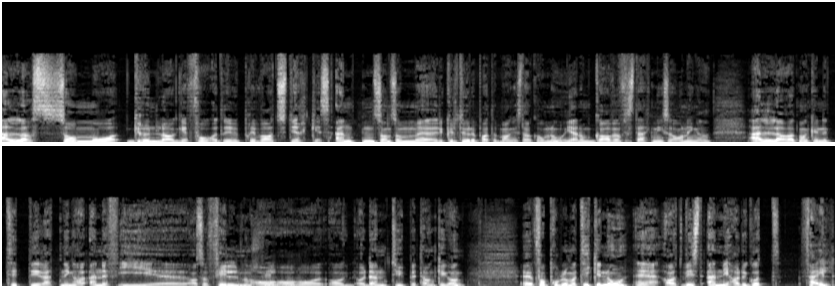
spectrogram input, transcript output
Ellers så må grunnlaget for å drive privat styrkes. Enten sånn som eh, Kulturdepartementet snakker om nå, gjennom gaveforsterkningsordninger, eller at man kunne titte i retning av NFI, eh, altså film og, og, og, og den type tankegang. Eh, for problematikken nå er at hvis NI hadde gått feil,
